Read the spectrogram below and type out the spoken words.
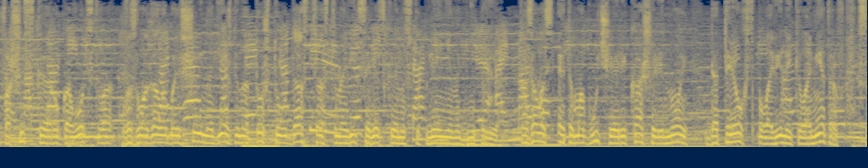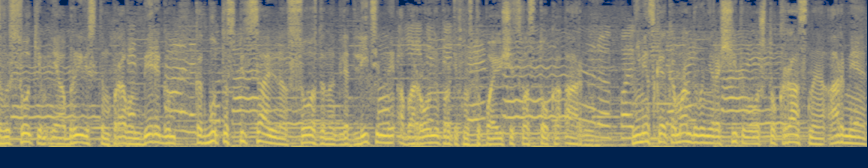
Фашистское руководство возлагало большие надежды на то, что удастся остановить советское наступление на Днепре. Казалось, эта могучая река шириной до трех с половиной километров с высоким и обрывистым правым берегом как будто специально создана для длительной обороны против наступающей с востока армии. Немецкое командование рассчитывало, что Красная армия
